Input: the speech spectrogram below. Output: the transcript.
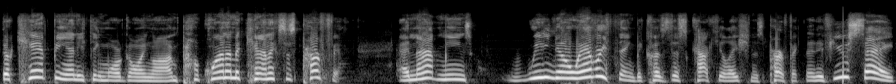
there can't be anything more going on. Quantum mechanics is perfect. And that means we know everything because this calculation is perfect. And if you say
